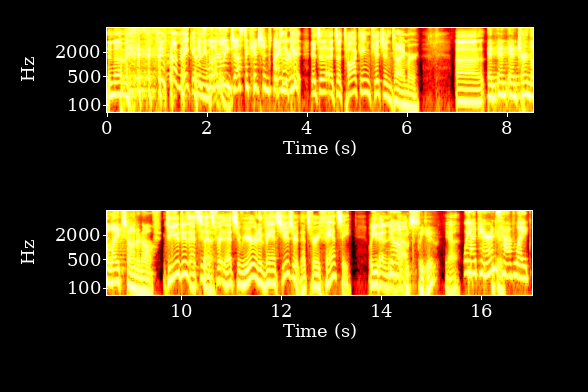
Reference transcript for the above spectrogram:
They're not they're not making It's any literally money. just a kitchen It's timer. a, it's a it's a talking kitchen timer. Uh, and and and turn the lights on and off. do you do that? That's, See, that's uh, very, that's you're an advanced user. That's very fancy. Well, you got a new No. house. We do. Yeah. Wait, My parents do. have like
